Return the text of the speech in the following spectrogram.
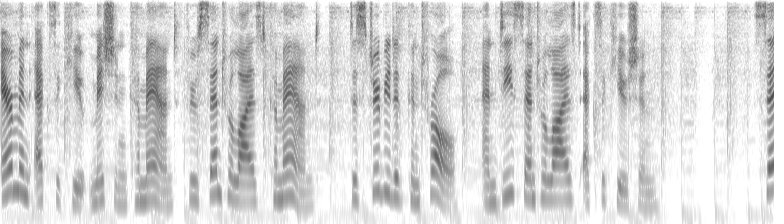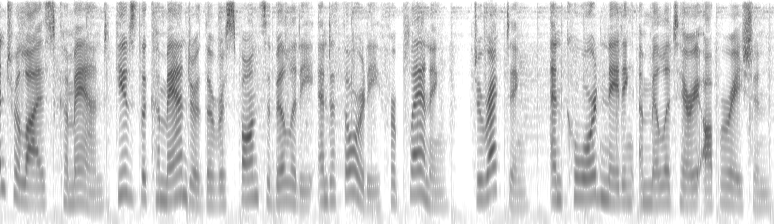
Airmen execute mission command through centralized command, distributed control, and decentralized execution. Centralized command gives the commander the responsibility and authority for planning, directing, and coordinating a military operation.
